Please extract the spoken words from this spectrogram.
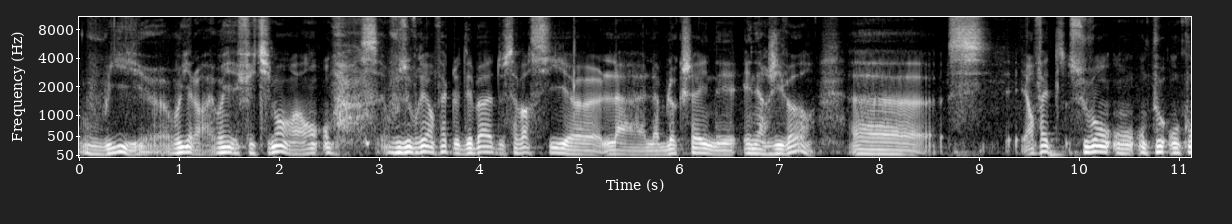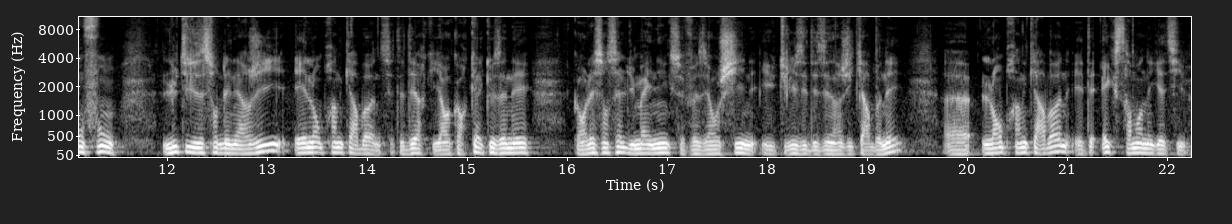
Oui, euh, oui, alors oui, effectivement, vous ouvrez en fait le débat de savoir si euh, la, blockchain est énergivore. en fait, souvent, on, peut, on confond l'utilisation de l'énergie et l'empreinte carbone. C'est-à-dire qu'il y a encore quelques années, quand l'essentiel du mining se faisait en Chine et utilisait des énergies carbonées, euh, l'empreinte carbone était extrêmement négative.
